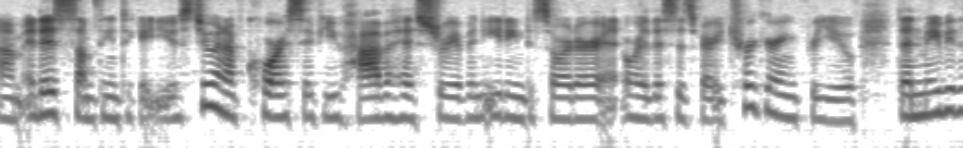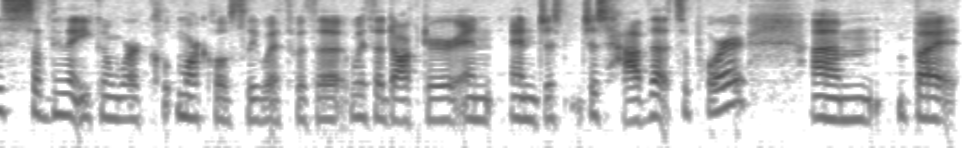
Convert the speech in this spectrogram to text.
Um, it is something to get used to. And of course, if you have a history of an eating disorder or this is very triggering for you, then maybe this is something that you can work cl- more closely with with a with a doctor and and just just have that support. Um, but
